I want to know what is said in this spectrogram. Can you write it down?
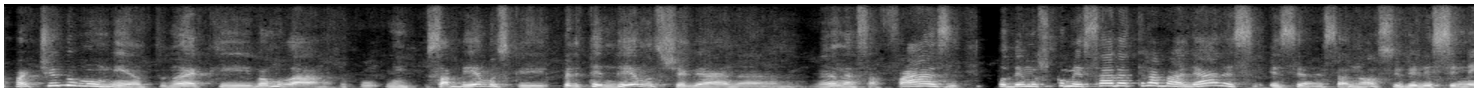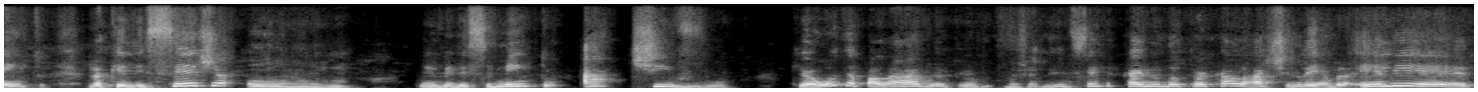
a partir do momento né, que, vamos lá, sabemos que pretendemos chegar na, né, nessa fase, podemos começar a trabalhar esse, esse, esse nosso envelhecimento, para que ele seja um, envelhecimento ativo, que é outra palavra que gente sempre cai no Dr. Kalash, lembra? Ele é,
